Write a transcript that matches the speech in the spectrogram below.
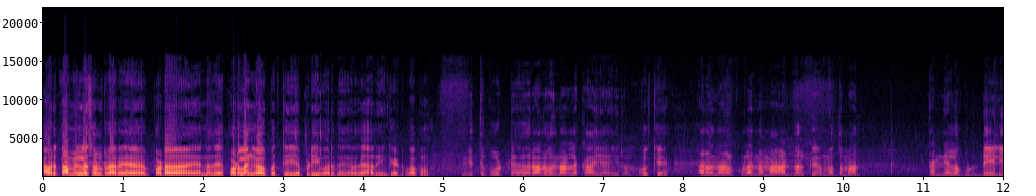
அவர் தமிழில் சொல்கிறாரு பட என்னது புடலங்காவை பற்றி எப்படி வருதுங்கிறது அதையும் கேட்டு பார்ப்போம் இது வித்து போட்டு ஒரு அறுபது நாளில் காய் ஆயிரும் ஓகே அறுபது நாளுக்குள்ள நம்ம ஹார்ட் ஒர்க்கு மொத்தமாக தண்ணியெல்லாம் கொடு டெய்லி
